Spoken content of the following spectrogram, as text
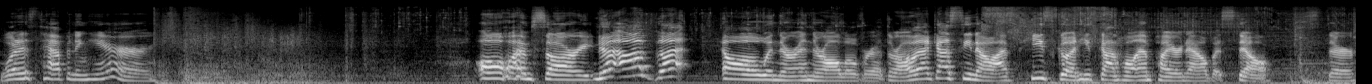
What is happening here? Oh, I'm sorry. No, uh, that. Oh, and they're and they're all over it. They're all. I guess you know. i he's good. He's got a whole empire now, but still, they're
